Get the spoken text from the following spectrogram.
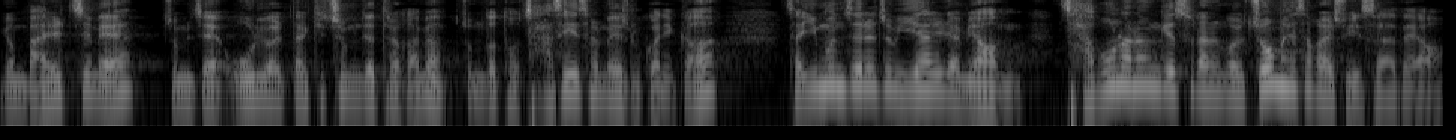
이건 말쯤에 좀 이제 5, 6월달 기출문제 들어가면 좀더더 자세히 설명해 줄 거니까. 자, 이 문제를 좀 이해하려면 자본하는 개수라는 걸 좀 해석할 수 있어야 돼요.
